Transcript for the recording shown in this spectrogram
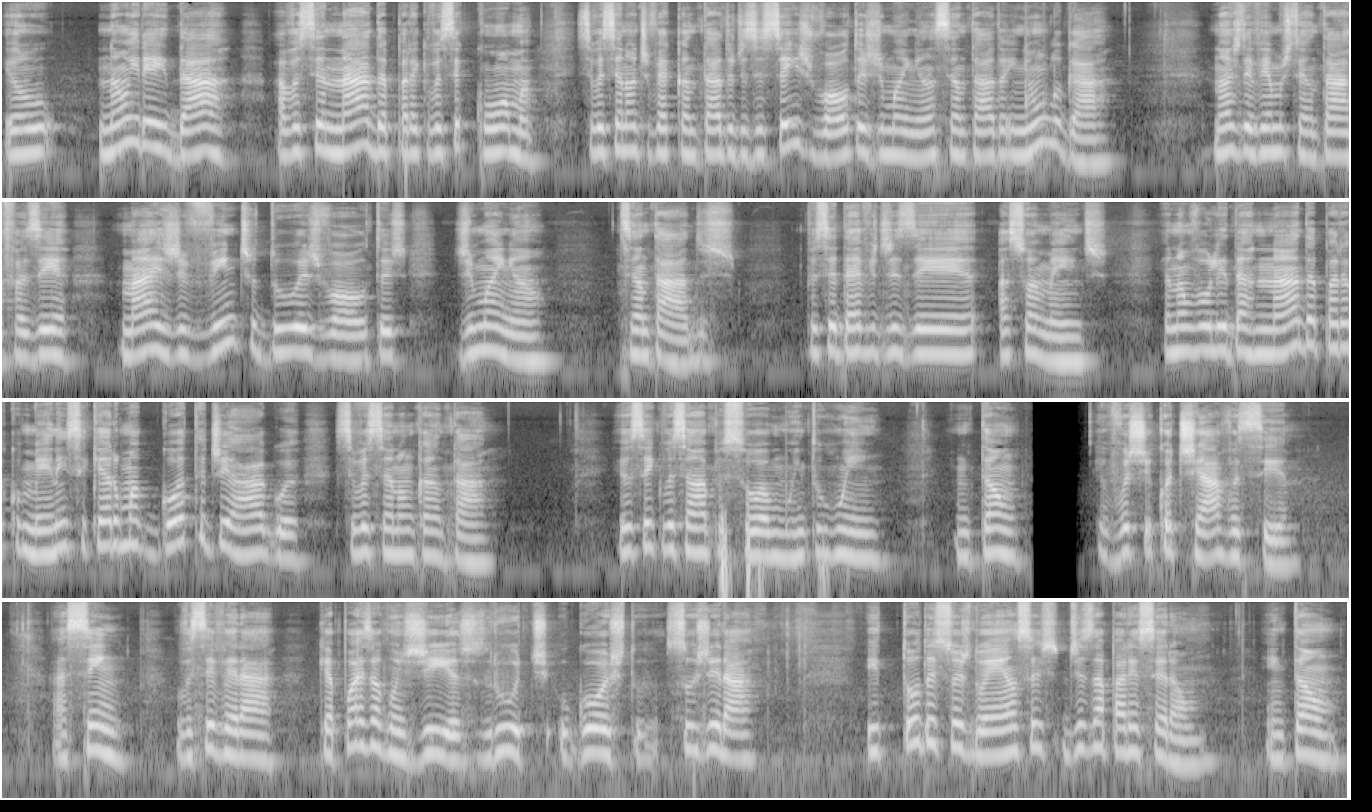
Eu não irei dar a você nada para que você coma se você não tiver cantado 16 voltas de manhã sentada em um lugar. Nós devemos tentar fazer mais de 22 voltas de manhã sentados. Você deve dizer à sua mente: Eu não vou lhe dar nada para comer, nem sequer uma gota de água, se você não cantar. Eu sei que você é uma pessoa muito ruim, então eu vou chicotear você. Assim, você verá que após alguns dias, Ruth, o gosto, surgirá e todas as suas doenças desaparecerão. Então,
